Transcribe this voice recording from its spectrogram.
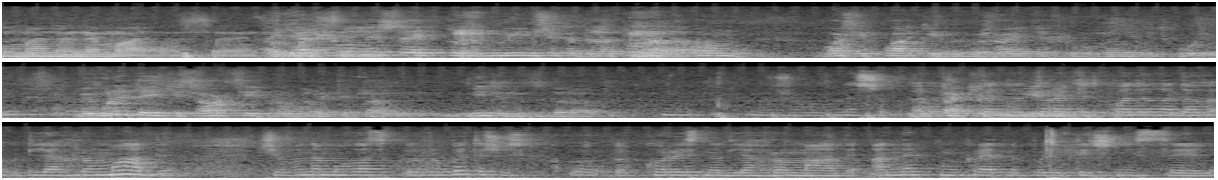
у мене немає це А якщо інформації. внесе хтось ну, інша кандидатура, але вам в вашій партії ви вважаєте, що вона не підходить. Ви будете якісь акції проводити, там, мітинги збирати? Головне, щоб Ну, так, як кандидатура підходила до для громади, щоб вона могла ск- робити щось к- корисне для громади, а не конкретно політичній силі.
